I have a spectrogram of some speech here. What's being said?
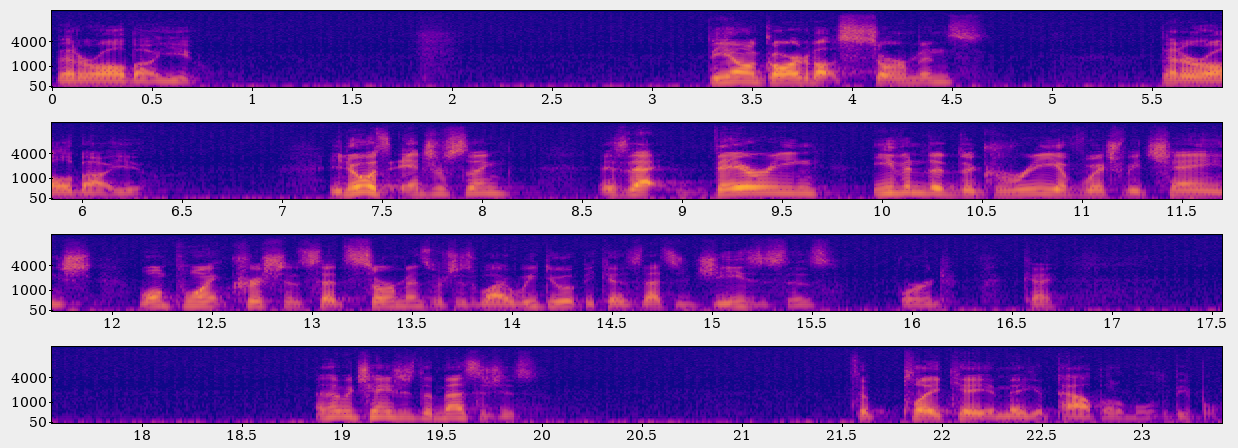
that are all about you. Be on guard about sermons that are all about you. You know what's interesting? is that varying even the degree of which we change. One point, Christians said sermons, which is why we do it because that's Jesus' word, okay? And then we changed it to messages to placate and make it palatable to people.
